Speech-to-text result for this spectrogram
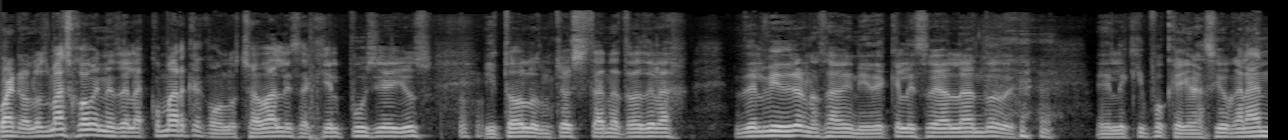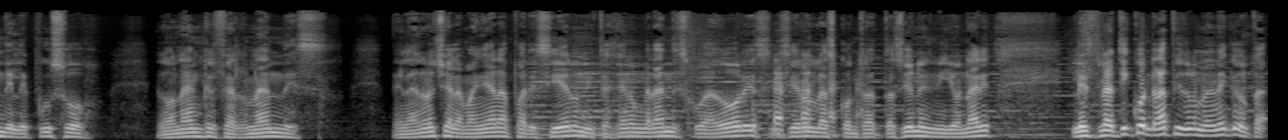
Bueno, los más jóvenes de la comarca, como los chavales aquí, el Push y ellos, y todos los muchachos que están atrás de la, del vidrio, no saben ni de qué les estoy hablando. De, el equipo que nació grande le puso don Ángel Fernández. De la noche a la mañana aparecieron y trajeron grandes jugadores, hicieron las contrataciones millonarias. Les platico en rápido una anécdota.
